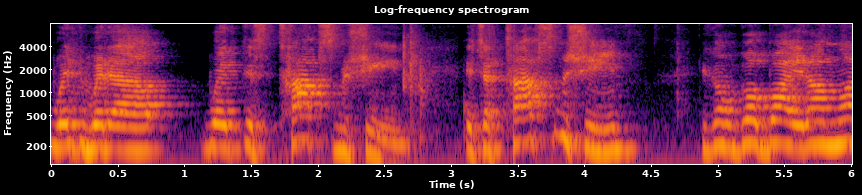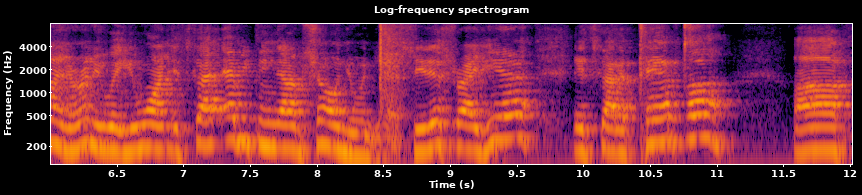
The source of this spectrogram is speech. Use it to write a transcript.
with with uh with this Tops machine. It's a Tops machine. You can go buy it online or any way you want. It's got everything that I'm showing you in here. See this right here? It's got a tamper. Uh,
